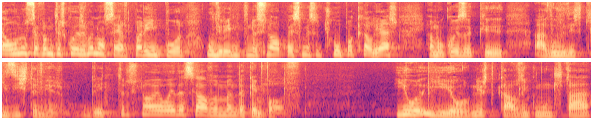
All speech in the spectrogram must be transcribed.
a ONU serve para muitas coisas, mas não serve para impor o direito internacional. Peço imensa desculpa, que aliás é uma coisa que há dúvidas de que exista mesmo. O direito internacional é a lei da selva, manda quem pode. E eu, e eu, neste caos em que o mundo está,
